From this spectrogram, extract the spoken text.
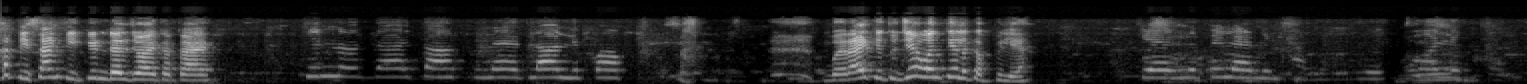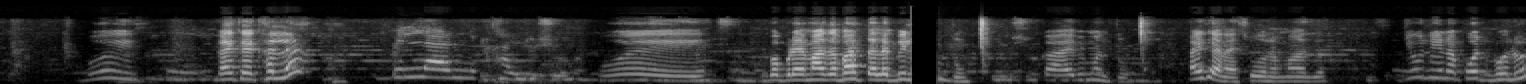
खाती सांग की किंडल जॉय का काय? बरं आहे की तू जेवण केलं का पिल्या? होय. काय काय खाल्लं? होय. बबड्या माझा भाताला बिल म्हणतो. काय बी म्हणतो. आहे का नाही सोनं माझं? जेवली ना पोट बोलून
